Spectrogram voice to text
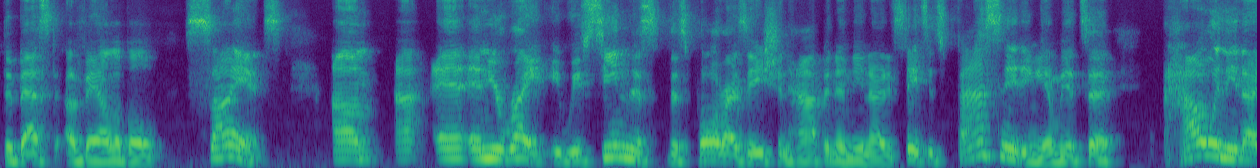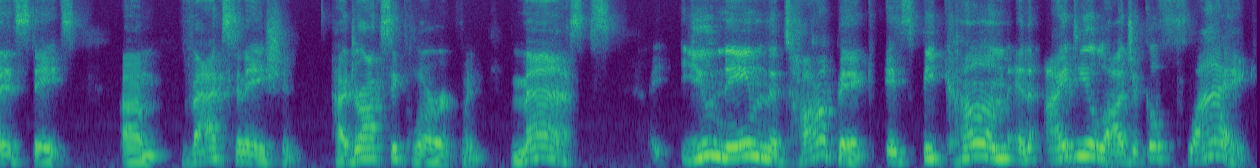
the best available science. Um, uh, and, and, you're right. We've seen this this polarization happen in the United States. It's fascinating. I mean, it's a how in the United States, um, vaccination, hydroxychloroquine, masks, you name the topic, it's become an ideological flag.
